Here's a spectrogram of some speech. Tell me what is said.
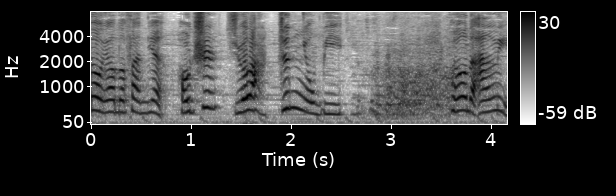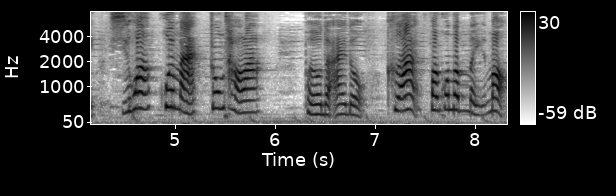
友要的饭店好吃绝了，真牛逼！朋友的安利喜欢会买种草啦！朋友的爱豆可爱发光的美貌，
